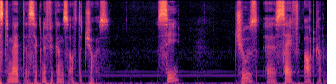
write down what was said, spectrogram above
Estimate the significance of the choice. C. Choose a safe outcome.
